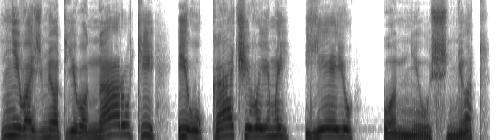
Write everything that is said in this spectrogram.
не возьмет его на руки и укачиваемый ею он не уснет?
